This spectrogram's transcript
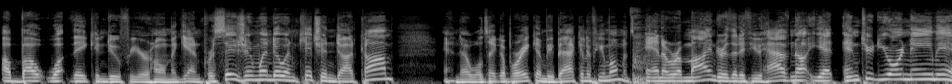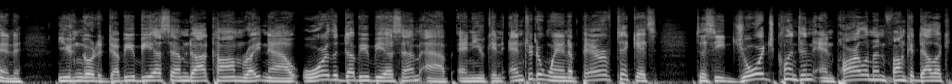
about what they can do for your home. Again, precisionwindowandkitchen.com. And uh, we'll take a break and be back in a few moments. And a reminder that if you have not yet entered your name in, you can go to WBSM.com right now or the WBSM app, and you can enter to win a pair of tickets to see George Clinton and Parliament Funkadelic.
